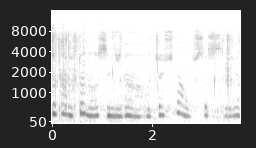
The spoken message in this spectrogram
소다를 또 넣었습니다. 어쩔 수가 없었어요.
